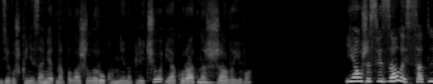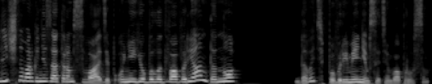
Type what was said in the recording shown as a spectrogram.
Девушка незаметно положила руку мне на плечо и аккуратно сжала его. Я уже связалась с отличным организатором свадеб. У нее было два варианта, но... Давайте повременим с этим вопросом,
